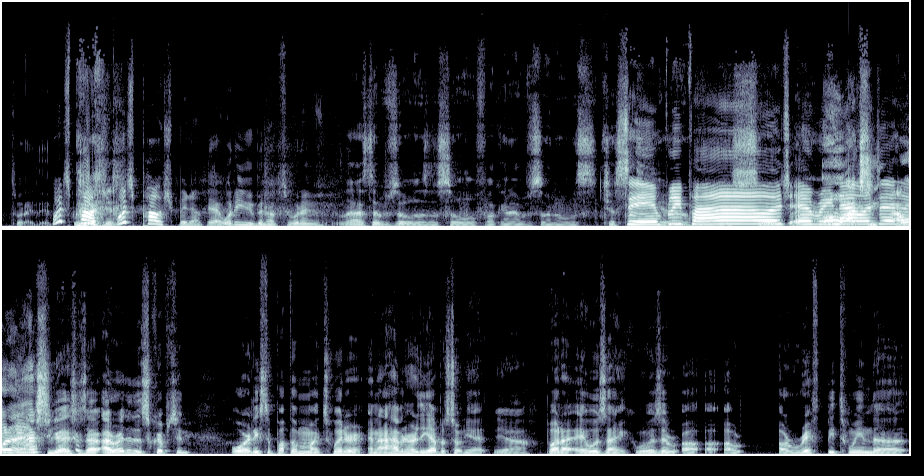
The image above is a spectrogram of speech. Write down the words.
that's what I did. What's pouch? What's pouch been up? to? Yeah, what have you been up to? What have you... Last episode was a solo fucking episode. It was just Simply terrible. It was pouch so every bad. Oh, now and actually, then I want to ask you guys because I, I read the description, or at least it popped up on my Twitter, and I haven't heard the episode yet. Yeah. But uh, it was like, what was it? A, a, a, a rift between the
